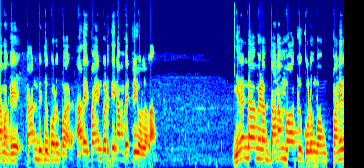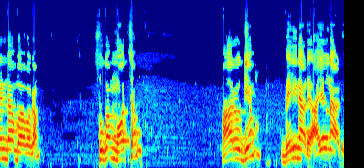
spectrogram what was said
நமக்கு காண்பித்து கொடுப்பார். அதை பயன்படுத்தி நாம் வெற்றி கொள்ளலாம். இரண்டாம் இடம் தனம் வாக்கு குடும்பம். பனிரெண்டாம் பாவகம் சுகம் மோட்சம் ஆரோக்கியம் வெளிநாடு அயல் நாடு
